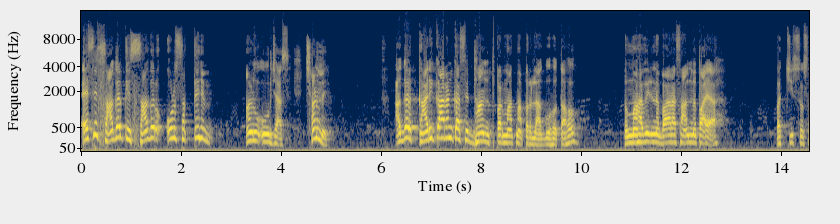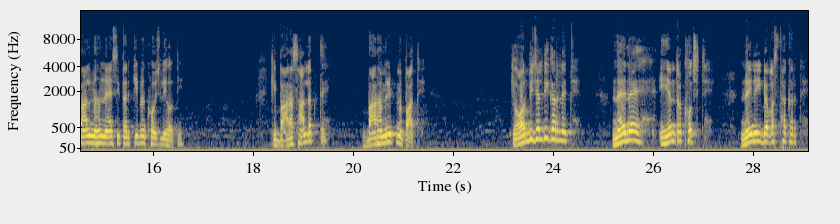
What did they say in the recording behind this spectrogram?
ऐसे सागर के सागर उड़ सकते हैं अणु ऊर्जा से, क्षण में। अगर कार्य कारण का सिद्धांत परमात्मा पर लागू होता हो तो महावीर ने 12 साल में पाया 2500 साल में हमने ऐसी तरकीबें खोज ली होती, कि 12 साल लगते 12 मिनट में पाते। कि और भी जल्दी कर लेते। नए नए यंत्र खोजते नई नई व्यवस्था करते।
